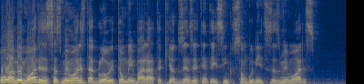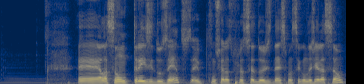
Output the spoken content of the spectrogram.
Vamos lá, memórias, essas memórias da Glow estão bem baratas aqui, ó, 285, são bonitas as memórias. É, elas são 3,200, aí funciona os processadores de 12 geração.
